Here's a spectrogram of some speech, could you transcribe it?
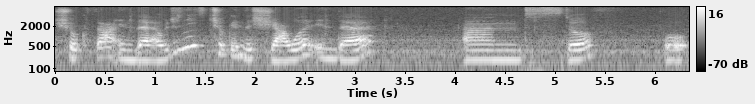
chuck that in there, we just need to chuck in the shower in there and stuff, but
